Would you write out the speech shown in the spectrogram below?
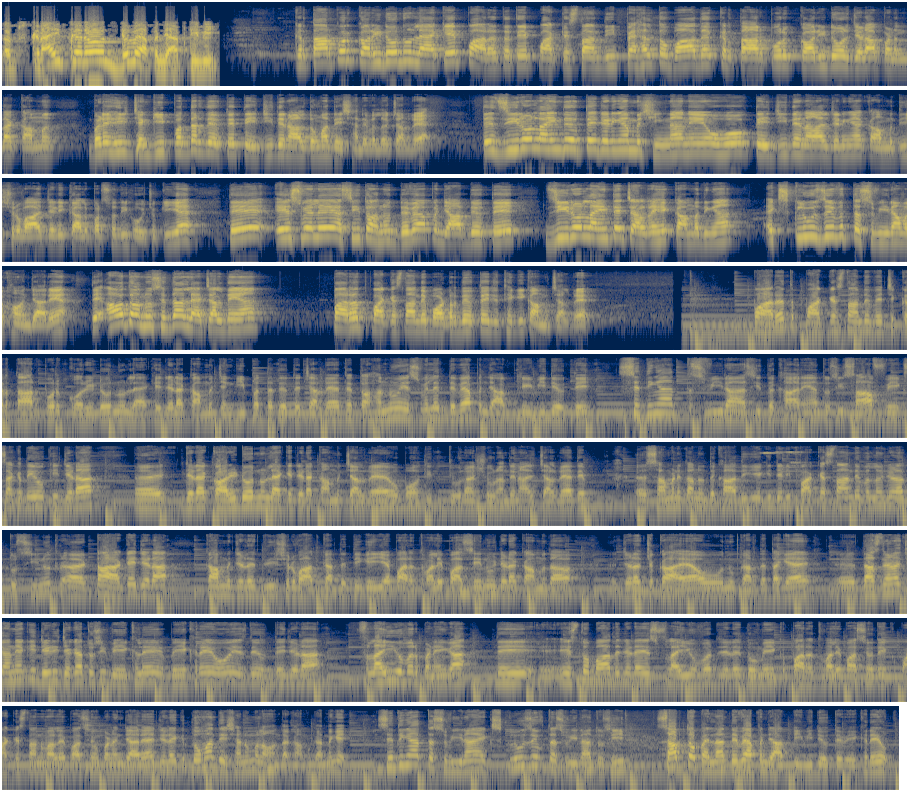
Subscribe ਕਰੋ Divya Punjab TV Kartarpur corridor ਨੂੰ ਲੈ ਕੇ ਭਾਰਤ ਅਤੇ ਪਾਕਿਸਤਾਨ ਦੀ ਪਹਿਲ ਤੋਂ ਬਾਅਦ ਕਰਤਾਰਪੁਰ ਕੋਰੀਡੋਰ ਜਿਹੜਾ ਬਣਨ ਦਾ ਕੰਮ ਬੜੇ ਹੀ ਜੰਗੀ ਪੱਧਰ ਦੇ ਉੱਤੇ ਤੇਜ਼ੀ ਦੇ ਨਾਲ ਦੋਵਾਂ ਦੇਸ਼ਾਂ ਦੇ ਵੱਲੋਂ ਚੱਲ ਰਿਹਾ ਹੈ। ਤੇ ਜ਼ੀਰੋ ਲਾਈਨ ਦੇ ਉੱਤੇ ਜਿਹੜੀਆਂ ਮਸ਼ੀਨਾਂ ਨੇ, ਉਹ ਤੇਜ਼ੀ ਦੇ ਨਾਲ ਜਿਹੜੀਆਂ ਕੰਮ ਦੀ ਸ਼ੁਰੂਆਤ ਜਿਹੜੀ ਕੱਲ ਪਰਸੋਂ ਦੀ ਹੋ ਚੁੱਕੀ ਹੈ। ਤੇ ਇਸ ਵੇਲੇ ਅਸੀਂ ਤੁਹਾਨੂੰ ਦਿਵਿਆ ਪੰਜਾਬ ਦੇ ਉੱਤੇ ਜ਼ੀਰੋ ਲਾਈਨ ਤੇ ਚੱਲ ਰਹੇ ਕੰਮ ਦੀਆਂ ਐਕਸਕਲੂਸਿਵ ਤਸਵੀਰਾਂ ਵਿਖਾਉਣ ਜਾ ਰਹੇ ਹਾਂ। ਤੇ ਆਓ ਤੁਹਾਨੂੰ ਸਿੱਧਾ ਲੈ ਚੱਲਦੇ ਹਾਂ ਭਾਰਤ ਪਾਕਿਸਤਾਨ ਦੇ ਬਾਰਡਰ ਦੇ ਉੱਤੇ ਜਿੱਥੇ ਕੀ ਕੰਮ ਚੱਲ ਰਿਹਾ ਹੈ। ਭਾਰਤ ਪਾਕਿਸਤਾਨ ਦੇ ਵਿੱਚ ਕਰਤਾਰਪੁਰ ਕੋਰੀਡੋਰ ਨੂੰ ਲੈ ਕੇ ਜਿਹੜਾ ਕੰਮ ਜੰਗੀ ਪੱਧਰ ਦੇ ਉੱਤੇ ਚੱਲ ਰਿਹਾ ਹੈ ਤੇ ਤੁਹਾਨੂੰ ਇਸ ਵੇਲੇ ਦਿਵਿਆ ਪੰਜਾਬ ਟੀਵੀ ਦੇ ਉੱਤੇ ਸਿੱਧੀਆਂ ਤਸਵੀਰਾਂ ਅਸੀਂ ਦਿਖਾ ਰਹੇ ਹਾਂ। ਤੁਸੀਂ ਸਾਫ਼ ਵੇਖ ਸਕਦੇ ਹੋ ਕਿ ਜਿਹੜਾ ਜਿਹੜਾ ਕੋਰੀਡੋਰ ਨੂੰ ਲੈ ਕੇ ਜਿਹੜਾ ਕੰਮ ਚੱਲ ਰਿਹਾ ਹੈ ਉਹ ਬਹੁਤ ਹੀ ਜੋਰਾਂ ਸ਼ੋਰਾਂ ਦੇ ਨਾਲ ਚੱਲ ਰਿਹਾ ਹੈ ਤੇ ਸਾਹਮਣੇ ਤੁਹਾਨੂੰ ਦਿਖਾ ਦਈਏ ਕਿ ਜਿਹੜੀ ਪਾਕਿਸਤਾਨ ਦੇ ਵੱਲੋਂ ਜਿਹੜਾ ਤੁਸੀਂ ਨੂੰ ਅ, ਢਾਹ ਕੇ ਜਿਹੜਾ ਕੰਮ ਜਿਹੜੇ ਦੀ ਸ਼ੁਰੂਆਤ ਕਰ ਦਿੱਤੀ ਗਈ ਹੈ। ਭਾਰਤ ਵਾਲੇ ਪਾਸੇ ਨੂੰ ਜਿਹੜਾ ਕੰਮ ਦਾ ਜਿਹੜਾ ਝੁਕਾਇਆ ਉਹ ਉਹਨੂੰ ਕਰ ਦਿੱਤਾ ਗਿਆ ਹੈ। ਦੱਸ ਦੇਣਾ ਚਾਹੁੰਦੇ ਹਾਂ ਕਿ ਜਿਹੜੀ ਜਗ੍ਹਾ ਤੁਸੀਂ ਵੇਖ ਲੈ ਵੇਖ ਰਹੇ ਹੋ, ਇਸ ਦੇ ਉੱਤੇ ਜਿਹੜਾ ਫਲਾਈਓਵਰ ਬਣੇਗਾ ਤੇ ਇਸ ਤੋਂ ਬਾਅਦ ਜਿਹੜਾ ਇਸ ਫਲਾਈਓਵਰ ਜਿਹੜੇ ਦੋਵੇਂ ਇੱਕ ਭਾਰਤ ਵਾਲੇ ਪਾਸਿਓਂ ਤੇ ਇੱਕ ਪਾਕਿਸਤਾਨ ਵਾਲੇ ਪਾਸਿਓਂ ਬਣਨ ਜਾ ਰਿਹਾ, ਜਿਹੜਾ ਕਿ ਦੋਵਾਂ ਦੇਸ਼ਾਂ ਨੂੰ ਮਿਲਾਉਣ ਦਾ ਕੰਮ ਕਰਨਗੇ। ਸਿੱਧੀਆਂ ਤਸਵੀਰਾਂ ਐਕਸਕਲੂਸਿਵ ਤਸਵੀਰਾਂ ਤੁਸੀਂ ਸਭ ਤੋਂ ਪਹਿਲਾਂ ਦਿਵਿਆ ਪੰਜਾਬ ਟੀਵੀ ਦੇ ਉੱਤੇ ਵੇਖ ਰਹੇ ਹੋ।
